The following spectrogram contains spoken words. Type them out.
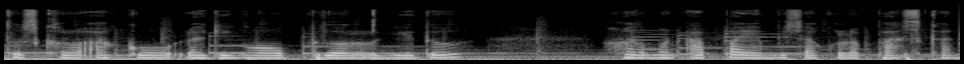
Terus kalau aku lagi ngobrol gitu hormon apa yang bisa aku lepaskan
